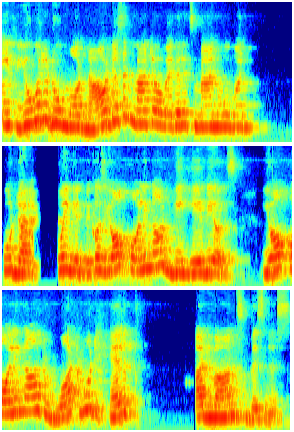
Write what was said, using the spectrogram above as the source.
if you were to do more now, it doesn't matter whether it's man, woman, who does right. doing it because you're calling out behaviors. You're calling out what would help advance business.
